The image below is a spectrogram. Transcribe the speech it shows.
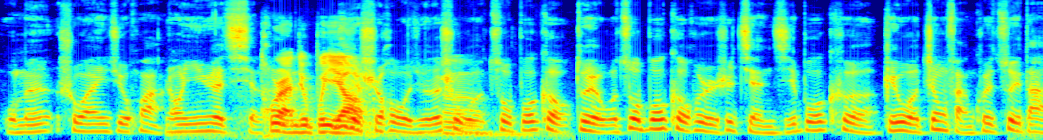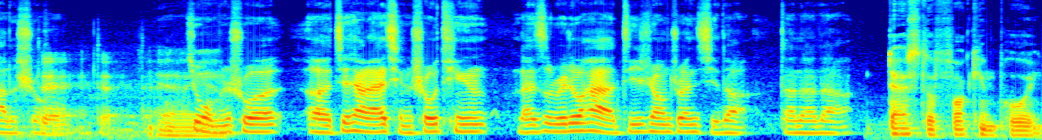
我们说完一句话，然后音乐起来，突然就不一样了。那个时候，我觉得是我嗯做播客，对我做播客或者是剪辑播客给我正反馈最大的时候。对对就我们说，呃，接下来请收听来自 Radiohead 第一张专辑的哒哒哒。That's the fucking point。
